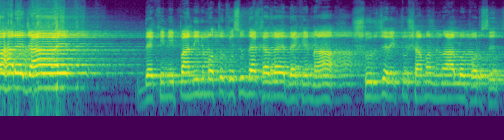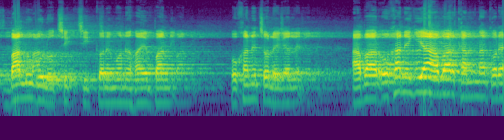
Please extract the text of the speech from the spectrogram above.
পাহাড়ে যায়। দেখিনি, পানির মতো কিছু দেখা যায়, দেখে না। সূর্যের একটু সামান্য আলো পড়ছে, বালুগুলো চিকচিক করে মনে হয় পানি। ওখানে চলে গেলেন আবার ওখানে গিয়া আবার কান্না করে,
